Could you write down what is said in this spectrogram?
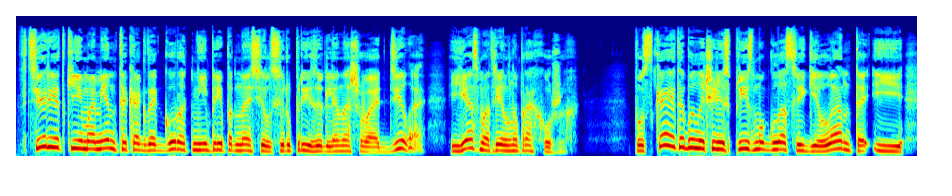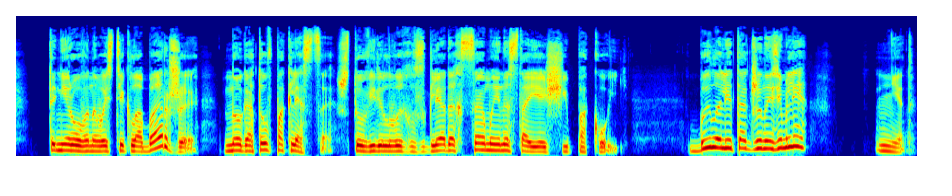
В те редкие моменты, когда город не преподносил сюрпризы для нашего отдела, я смотрел на прохожих. Пускай это было через призму глаз Вигеланта и тонированного стекла баржи, но готов поклясться, что увидел в их взглядах самый настоящий покой. Было ли так же на Земле? Нет.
